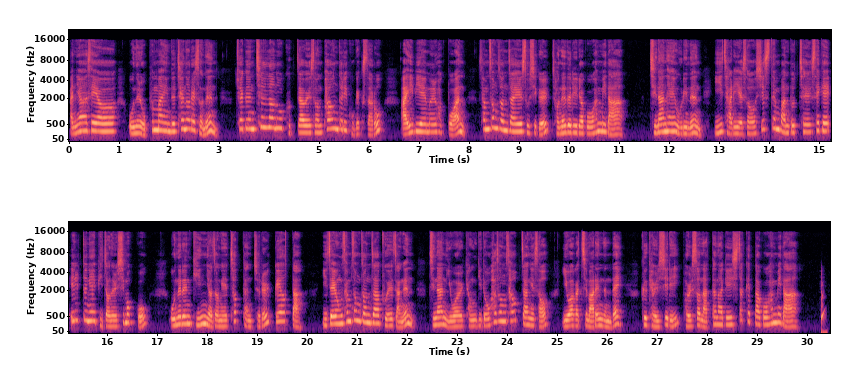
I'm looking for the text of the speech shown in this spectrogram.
안녕하세요. 오늘 오픈마인드 채널에서는 최근 7나노 극자외선 파운드리 고객사로 IBM을 확보한 삼성전자의 소식을 전해드리려고 합니다. 지난해 우리는 이 자리에서 시스템 반도체 세계 1등의 비전을 심었고 오늘은 긴 여정의 첫 단추를 꿰었다. 이재용 삼성전자 부회장은 지난 2월 경기도 화성 사업장에서 이와 같이 말했는데 그 결실이 벌써 나타나기 시작했다고 합니다.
